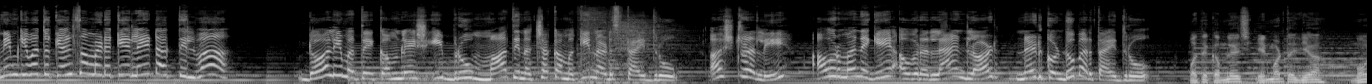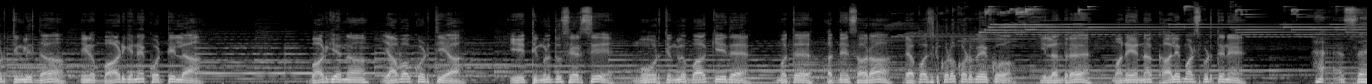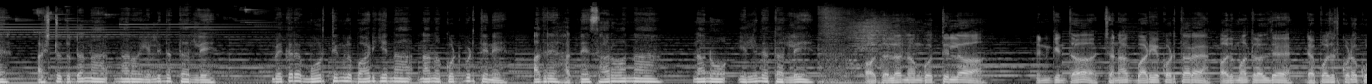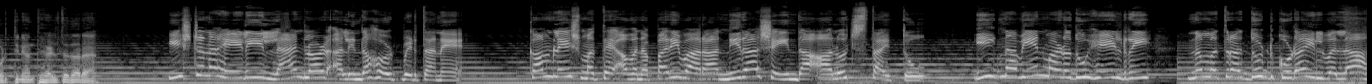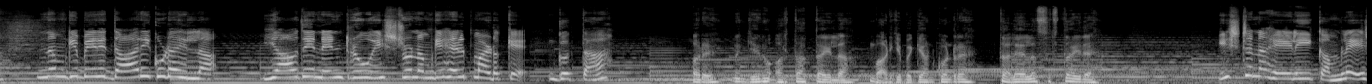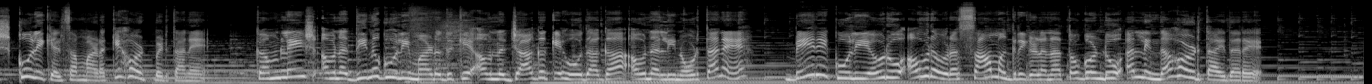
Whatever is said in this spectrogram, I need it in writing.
ನಿಮ್ಗಿವತ್ತು ಕೆಲಸ ಮಾಡಕ್ಕೆ ಲೇಟ್ ಆಗ್ತಿಲ್ವಾ? ಡಾಲಿ ಮತ್ತೆ ಕಮಲೇಶ್ ಇಬ್ರು ಮಾತಿನ ಚಕಮಕಿ ನಡೆಸ್ತಾ ಇದ್ರು. ಅಷ್ಟ್ರಲ್ಲಿ ಅವ್ರ ಮನೆಗೆ ಅವರ ಲ್ಯಾಂಡ್ ಲಾರ್ಡ್ ನಡ್ಕೊಂಡು ಬರ್ತಾ ಇದ್ರು. ಮತ್ತೆ ಕಮಲೇಶ್ ಏನ್ ಮಾಡ್ತಾ ಇದೀಯಾ? ಮೂರ್ ತಿಂಗಳಿದ್ದ ನೀನು ಬಾಡಿಗೆನೆ ಕೊಟ್ಟಿಲ್ಲ. ಬಾಡಿಗೆನ ಯಾವಾಗ ಕೊಡ್ತೀಯಾ? ಈ ತಿಂಗಳದ್ದು ಸೇರಿಸಿ ಮೂರ್ ತಿಂಗಳು ಬಾಕಿ ಇದೆ. ಮತ್ತೆ ಹದಿನೈದು ಸಾವಿರ ಡೆಪಾಸಿಟ್ ಕೂಡ ಕೊಡಬೇಕು. ಇಲ್ಲಂದ್ರೆ ಮನೆಯನ್ನ ಖಾಲಿ ಮಾಡಿಸ್ಬಿಡ್ತೀನಿ. ಸರ್ ಅಷ್ಟು ದುಡ್ಡನ್ನ ನಾನು ಎಲ್ಲಿಂದ ತರಲಿ? ಬೇಕಾದ್ರೆ ಮೂರು ತಿಂಗಳು ಬಾಡಿಗೆನ ನಾನು ಕೊಟ್ಬಿಡ್ತೀನಿ. ಆದ್ರೆ ಹದಿನೈದು ಸಾವಿರವನ್ನ ನಾನು ಎಲ್ಲಿಂದ ತರಲಿ? ಅದೆಲ್ಲ ನಂಗೆ ಗೊತ್ತಿಲ್ಲ. ನಿನ್ಗಿಂತ ಚೆನ್ನಾಗಿ ಬಾಡಿಗೆ ಕೊಡ್ತಾರೆ. ಅದು ಮಾತ್ರ ಅಲ್ಲದೆ ಡೆಪಾಸಿಟ್ ಕೂಡ ಕೊಡ್ತೀನಿ ಅಂತ ಹೇಳ್ತಿದ್ದಾರೆ. ಇಷ್ಟನ್ನ ಹೇಳಿ ಲ್ಯಾಂಡ್ ಲಾರ್ಡ್ ಅಲ್ಲಿಂದ ಹೊರಟ್ಬಿಡ್ತಾನೆ. ಕಮಲೇಶ್ ಮತ್ತೆ ಅವನ ಪರಿವಾರ ನಿರಾಶೆಯಿಂದ ಆಲೋಚಿಸ್ತಾ ಇತ್ತು. ಈಗ ನಾವೇನ್ ಮಾಡೋದು ಹೇಳ್ರಿ? ನಮ್ಮ ಹತ್ರ ದುಡ್ಡು ಕೂಡ ಇಲ್ವಲ್ಲ? ನಮ್ಗೆ ಬೇರೆ ದಾರಿ ಕೂಡ ಇಲ್ಲ. ಯಾವ್ದೇ ನೆಂಟ್ರು ಇಷ್ಟ್ರು ನಮ್ಗೆ ಹೆಲ್ಪ್ ಮಾಡೋಕೆ. ಗೊತ್ತಾ? ಅರೆ ನಂಗೇನು ಅರ್ಥ ಆಗ್ತಾ ಇಲ್ಲ. ಬಾಡಿಗೆ ಬಗ್ಗೆ ಅನ್ಕೊಂಡ್ರೆ ತಲೆ ಎಲ್ಲ ಸುಸ್ತಾ ಇದೆ. ಇಷ್ಟನ್ನ ಹೇಳಿ ಕಮಲೇಶ್ ಕೂಲಿ ಕೆಲಸ ಮಾಡಕ್ಕೆ ಹೊರಟ್ಬಿಡ್ತಾನೆ. ಕಮಲೇಶ್ ಅವನ ದಿನಗೂಲಿ ಮಾಡೋದಕ್ಕೆ ಅವನ ಜಾಗಕ್ಕೆ ಹೋದಾಗ ಅವನಲ್ಲಿ ನೋಡ್ತಾನೆ, ಬೇರೆ ಕೂಲಿಯವರು ಅವರವರ ಸಾಮಗ್ರಿಗಳನ್ನ ತಗೊಂಡು ಅಲ್ಲಿಂದ ಹೊರಡ್ತಾ ಇದ್ದಾರೆ.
